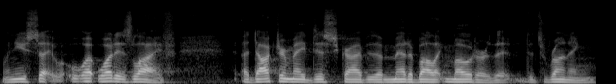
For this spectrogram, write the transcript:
When you say, what, what is life? A doctor may describe the metabolic motor that, that's running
